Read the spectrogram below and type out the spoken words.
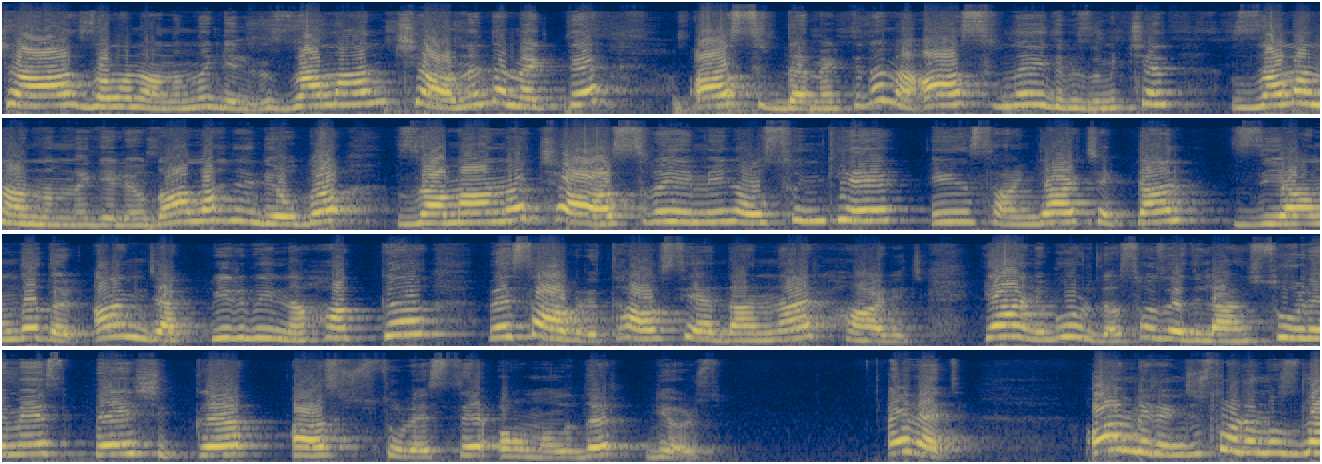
Çağ zaman anlamına gelir. Zaman çağ ne demekti? Asr demekti değil mi? Asr neydi bizim için? Zaman anlamına geliyordu. Allah ne diyordu? Zamana çağ asra yemin olsun ki insan gerçekten ziyandadır. Ancak birbirine hakkı ve sabrı tavsiye edenler hariç. Yani burada söz edilen suremiz B şıkkı Asr suresi olmalıdır diyoruz. Evet 11. sorumuzla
